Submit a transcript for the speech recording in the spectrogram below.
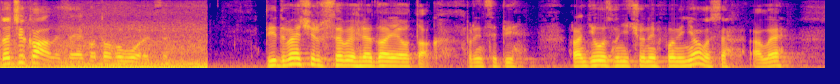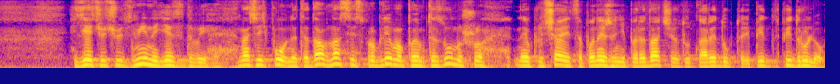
Дочекалися, як ото говориться. Під вечір все виглядає отак. В принципі, грандіозно нічого не помінялося, але є чуть-чуть зміни, є здвиги. Значить, помните, да, в нас є проблема по МТЗу, що не включаються понижені передачі тут на редукторі під, під рулем.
